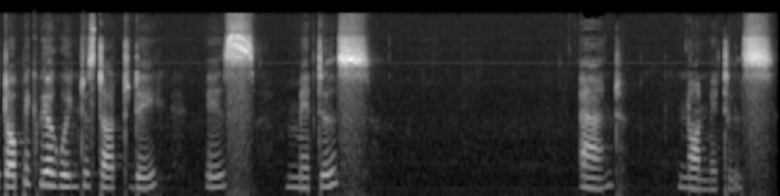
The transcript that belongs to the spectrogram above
The topic we are going to start today is metals and non-metals.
